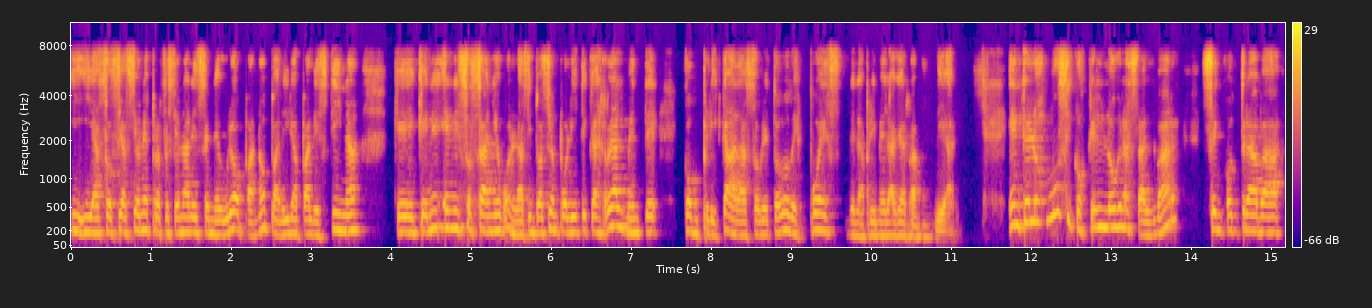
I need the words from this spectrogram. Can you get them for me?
y, asociaciones profesionales en Europa, ¿no? Para ir a Palestina, que, en, esos años, bueno, la situación política es realmente complicada, sobre todo después de la Primera Guerra Mundial. Entre los músicos que él logra salvar se encontraba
